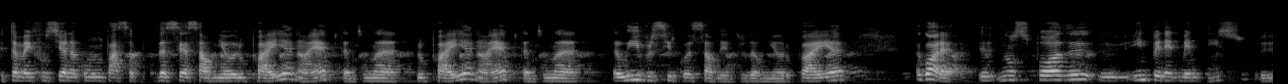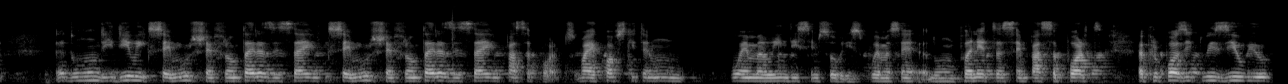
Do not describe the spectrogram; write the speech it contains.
que também funciona como um passaporte de acesso à União Europeia, não é? Portanto, uma europeia, não é? Portanto, uma livre circulação dentro da União Europeia. Agora, eh, não se pode, eh, independentemente disso, eh, de um mundo idílico sem muros, sem fronteiras e sem, sem muros, sem fronteiras e sem passaportes. Mayakovsky tem um poema lindíssimo sobre isso, poema sem, de um planeta sem passaporte, a propósito do exílio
